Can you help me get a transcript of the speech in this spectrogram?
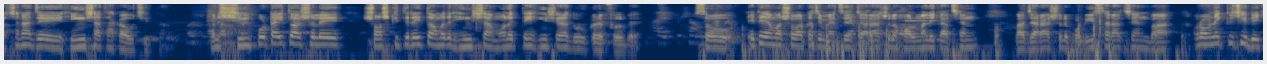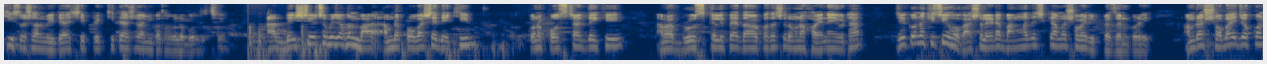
আছে না যে হিংসা থাকা উচিত না। মানে শিল্পটাই তো আসলে, সংস্কৃতিটাই তো আমাদের হিংসা, মনের থেকে হিংসাটা দূর করে ফেলবে। সো এটাই আমার সবার কাছে মেসেজ যারা আসলে হল মালিক আছেন বা যারা আসলে প্রডিউসার আছেন বা আমরা অনেক কিছুই দেখি সোশ্যাল মিডিয়ায় সেই প্রেক্ষিতে আসলে আমি কথাগুলো বলছি। আর দেশীয় ছবি যখন আমরা প্রবাসে দেখি, কোনো পোস্টার দেখি, আমরা ব্রুস ক্যালিফায় দেওয়ার কথা ছিল, মনে হয় নাই ওটা। যে কোনো কিছুই হোক, আসলে এটা বাংলাদেশকে আমরা সবাই রিপ্রেজেন্ট করি। আমরা সবাই যখন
